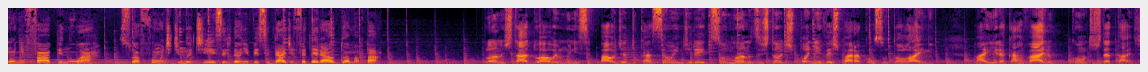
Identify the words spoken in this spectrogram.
Unifap no Ar, sua fonte de notícias da Universidade Federal do Amapá. Plano Estadual e Municipal de Educação em Direitos Humanos estão disponíveis para consulta online. Maíra Carvalho conta os detalhes.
